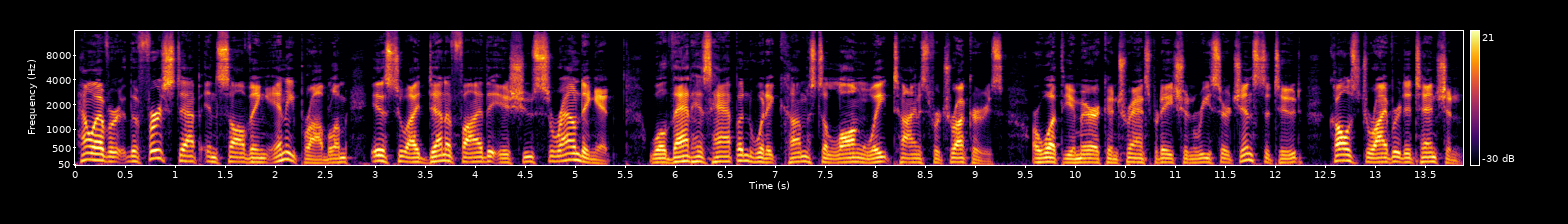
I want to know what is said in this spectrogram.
However, the first step in solving any problem is to identify the issues surrounding it. Well, that has happened when it comes to long wait times for truckers, or what the American Transportation Research Institute calls driver detention.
